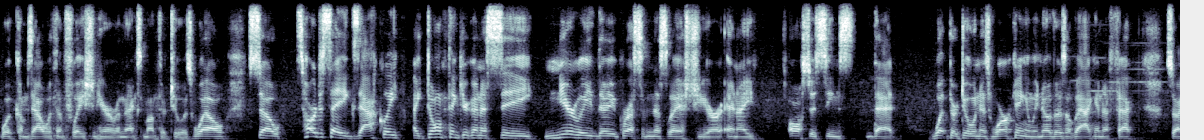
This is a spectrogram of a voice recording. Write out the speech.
what comes out with inflation here over the next month or two as well. So it's hard to say exactly. I don't think you're going to see nearly the aggressiveness last year, and I also seems that what they're doing is working, and we know there's a lagging effect. So I,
